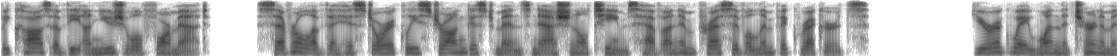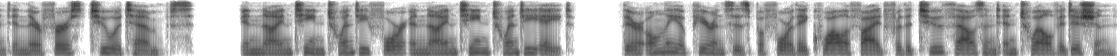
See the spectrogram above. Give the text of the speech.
Because of the unusual format, several of the historically strongest men's national teams have unimpressive Olympic records. Uruguay won the tournament in their first two attempts, in 1924 and 1928, their only appearances before they qualified for the 2012 edition,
